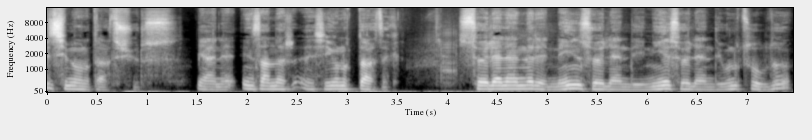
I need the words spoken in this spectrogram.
Biz şimdi onu tartışıyoruz. Yani insanlar e, şeyi unuttu artık. Söylenenleri, neyin söylendiği, niye söylendiği unutuldu.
